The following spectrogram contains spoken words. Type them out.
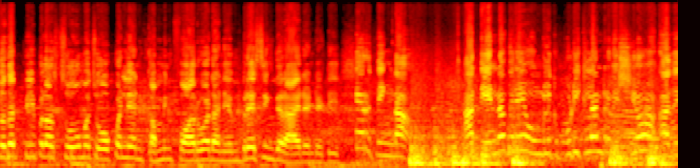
So that people are so much openly and coming forward and embracing their identity thing தான். அட் எண்ட் ஆஃப் டே உங்களுக்கு பிடிக்கலன்ற விஷயம் அது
